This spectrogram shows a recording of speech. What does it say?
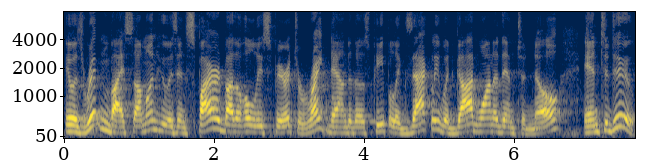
It was written by someone who was inspired by the Holy Spirit to write down to those people exactly what God wanted them to know and to do.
